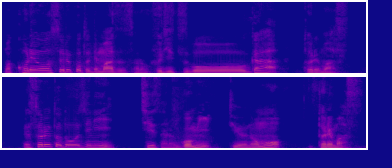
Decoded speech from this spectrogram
まあ、これをすることでまずその藤壺が取れます。で、それと同時に小さなゴミっていうのも取れます。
